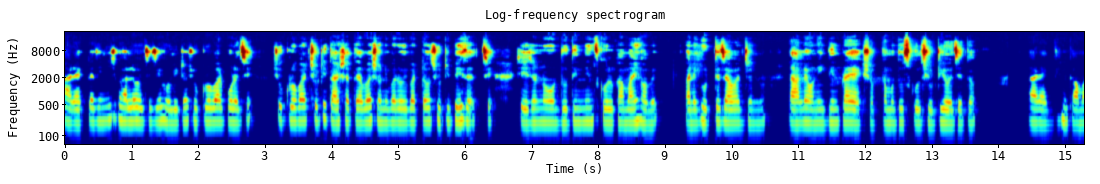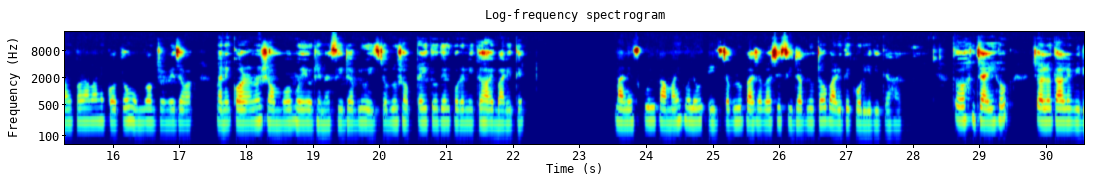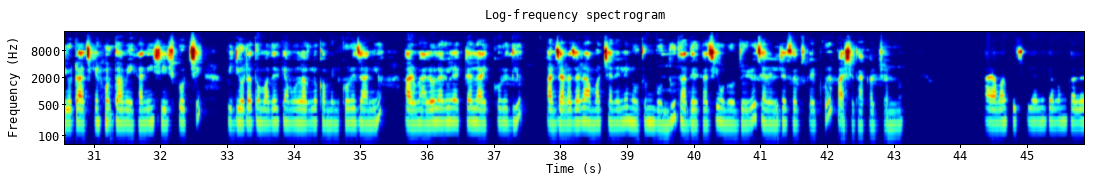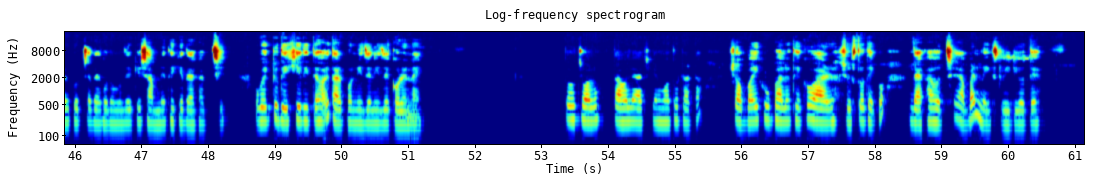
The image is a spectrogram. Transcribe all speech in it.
আর একটা জিনিস ভালো হয়েছে যে হোলিটা শুক্রবার পড়েছে। শুক্রবার ছুটি, তার সাথে আবার শনিবার, রবিবারটাও ছুটি পেয়ে যাচ্ছে। সেই জন্য ওর দু তিন দিন স্কুল কামাই হবে মানে ঘুরতে যাওয়ার জন্য। নাহলে অনেক দিন প্রায় এক সপ্তাহ মতো স্কুল ছুটি হয়ে যেত। আর একদিন কামাই করা মানে কত হোমওয়ার্ক জমে যাওয়া মানে করানো সম্ভব হয়ে ওঠে না। সিডাব্লিউ এইচডাব্লিউ সবটাই তো ওদের করে নিতে হয় বাড়িতে। মানে স্কুল কামাই হলেও এইচডাব্লিউর পাশাপাশি সিডাব্লিউটাও বাড়িতে করিয়ে দিতে হয়। তো যাই হোক চলো তাহলে ভিডিওটা আজকের মতো আমি এখানেই শেষ করছি। ভিডিওটা তোমাদের কেমন লাগল কমেন্ট করে জানিও। আর ভালো লাগলে একটা লাইক করে দিও। আর যারা যারা আমার চ্যানেলে নতুন বন্ধু, তাদের কাছে অনুরোধ রইল চ্যানেলটা সাবস্ক্রাইব করে পাশে থাকার জন্য। আর আমার পুচকিরানি কেমন কালার করছে দেখো, তোমাদেরকে সামনে থেকে দেখাচ্ছি। ওকে একটু দেখিয়ে দিতে হয়, তারপর নিজে নিজে করে নেয়। তো চলো তাহলে আজকের মতো, টাটা। সবাই খুব ভালো থেকো আর সুস্থ থেকো। দেখা হচ্ছে আবার নেক্সট ভিডিওতে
